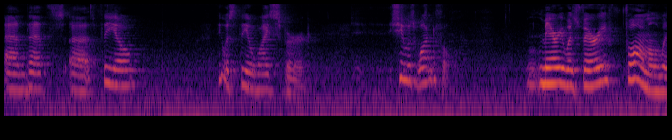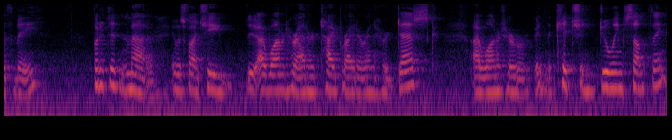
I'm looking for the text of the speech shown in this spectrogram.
and that's uh, Theo. I think it was Theo Weisberg. She was wonderful. Mary was very formal with me, but it didn't matter. It was fun. She, I wanted her at her typewriter and her desk. I wanted her in the kitchen doing something,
